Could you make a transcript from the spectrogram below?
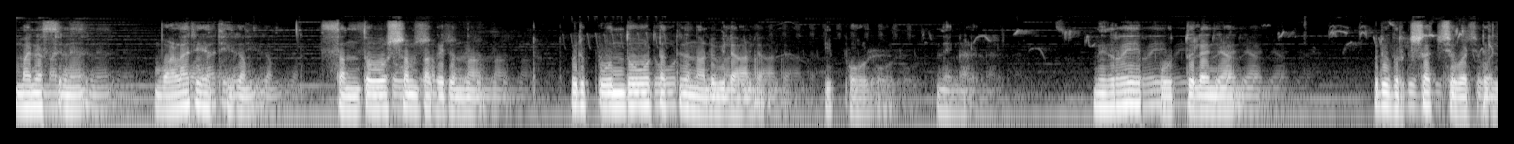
മനസ്സിന് വളരെയധികം സന്തോഷം പകരുന്ന ഒരു പൂന്തോട്ടത്തിന് നടുവിലാണ് ഇപ്പോൾ നിങ്ങൾ. നിറയെ പൂത്തുലഞ്ഞ ഒരു വൃക്ഷച്ചുവട്ടിൽ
